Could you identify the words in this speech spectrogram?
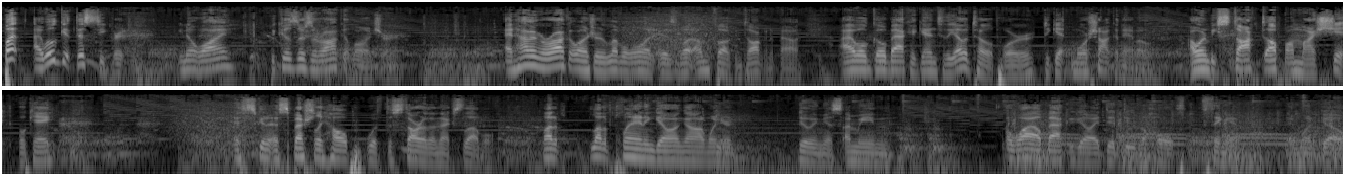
But I will get this secret. You know why? Because there's a rocket launcher. And having a rocket launcher level 1 is what I'm fucking talking about. I will go back again to the other teleporter to get more shotgun ammo. I want to be stocked up on my shit, okay? It's going to especially help with the start of the next level. A lot of, a lot of planning going on when you're doing this. I mean, a while back ago, I did do the whole thing in, in one go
